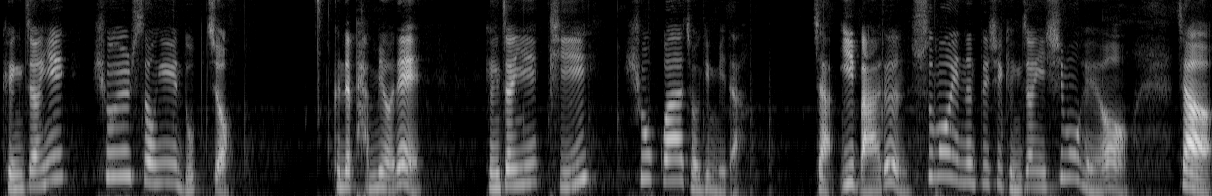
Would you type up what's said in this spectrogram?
굉장히 효율성이 높죠. 근데 반면에 굉장히 비효과적입니다. 자, 이 말은 숨어 있는 뜻이 굉장히 심오해요. 자,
